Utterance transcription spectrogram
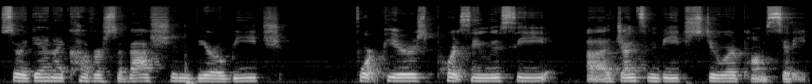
So again, I cover Sebastian, Vero Beach, Fort Pierce, Port St. Lucie, uh, Jensen Beach, Stuart, Palm City.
